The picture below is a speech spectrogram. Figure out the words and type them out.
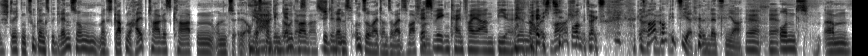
strikten Zugangsbegrenzungen. Es gab nur Halbtageskarten und äh, auch das Kontingent genau, das war begrenzt stimmt. und so weiter und so weiter. Es war schon, Deswegen kein Feierabendbier. Genau, es ich war schon- vormittags. es war kompliziert im letzten Jahr. Ja, ja. Und ähm,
